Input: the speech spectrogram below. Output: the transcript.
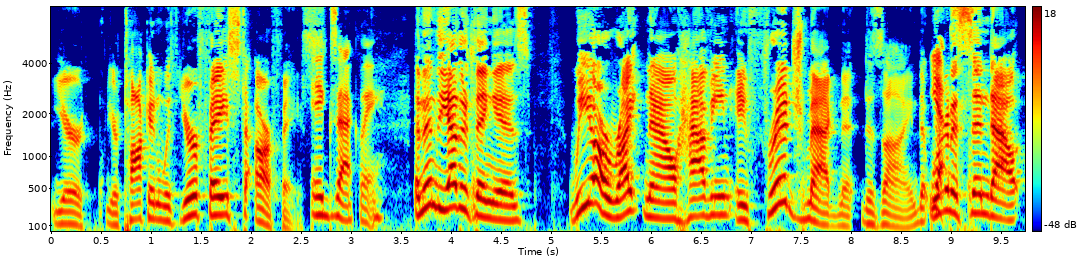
You're you're talking with your face to our face. Exactly. And then the other thing is, we are right now having a fridge magnet design that we're Yes. going to send out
